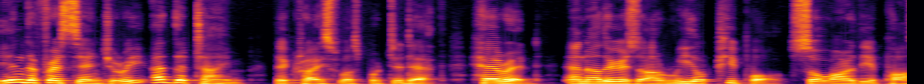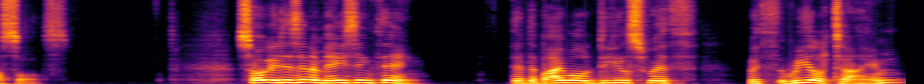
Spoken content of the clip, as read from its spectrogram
in the first century at the time that Christ was put to death. Herod and others are real people, so are the apostles. So it is an amazing thing that the Bible deals with with real time.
